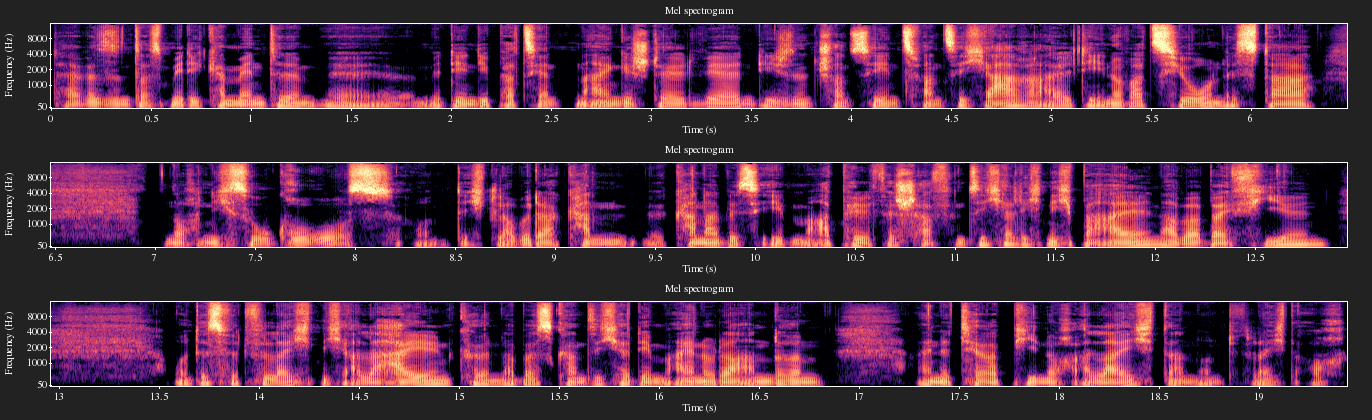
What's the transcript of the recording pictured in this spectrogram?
Teilweise sind das Medikamente, äh, mit denen die Patienten eingestellt werden, die sind schon 10, 20 Jahre alt. Die Innovation ist da noch nicht so groß. Und ich glaube, da kann Cannabis eben Abhilfe schaffen. Sicherlich nicht bei allen, aber bei vielen. Und es wird vielleicht nicht alle heilen können, aber es kann sicher dem einen oder anderen eine Therapie noch erleichtern und vielleicht auch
